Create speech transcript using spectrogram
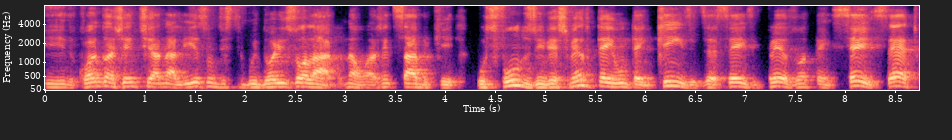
e quando a gente analisa um distribuidor isolado. Não, a gente sabe que os fundos de investimento tem um tem 15, 16 empresas, outro tem 6, 7,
